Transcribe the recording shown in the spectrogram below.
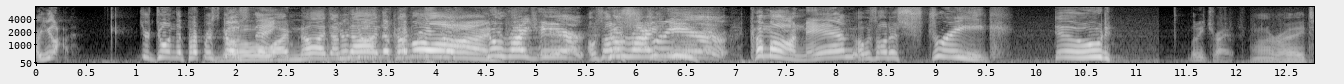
Are you? You're doing the Pepper's Ghost thing. No. I'm not, I'm You're not. Doing the Come Pepper's Ghost. on. You're right here. I was on You're a right streak. here. Come on, man. I was on a streak, dude. Let me try it. All right.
